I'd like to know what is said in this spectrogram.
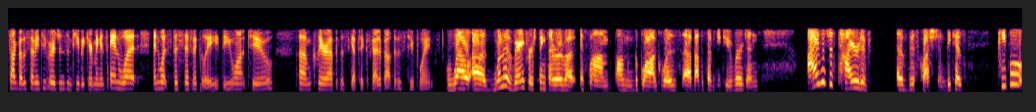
talk about the 72 virgins and pubic hair maintenance and what and what specifically do you want to um clear up in the skeptic's guide about those two points well, uh, one of the very first things I wrote about Islam on the blog was uh, about the 72 virgins. I was just tired of of this question because people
